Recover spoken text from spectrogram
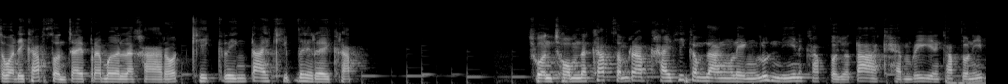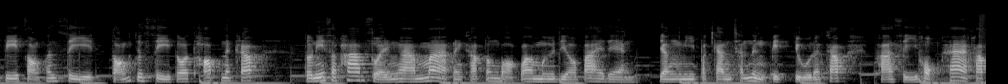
สวัสดีครับ สนใจประเมินราคารถคลิกลิงก์ใต้คลิปได้เลยครับ ชวนชมนะครับสำหรับใครที่กำลังเล็งรุ่นนี้นะครับ Toyota Camry นะครับ ตัวนี้ปี 2004 2.4 ตัวท็อปนะครับ ตัวนี้สภาพสวยงามมากนะครับ ต้องบอกว่ามือเดียวป้ายแดง ยังมีประกันชั้น 1 ติดอยู่นะครับ ภาษี 65 ครับ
